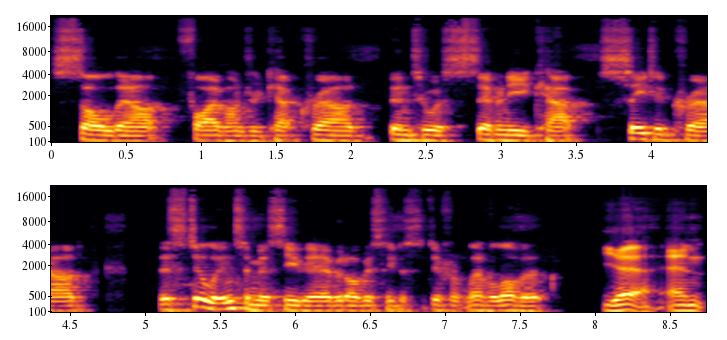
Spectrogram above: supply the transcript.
sold out 500 cap crowd than to a 70 cap seated crowd. There's still intimacy there, but obviously just a different level of it. Yeah. And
